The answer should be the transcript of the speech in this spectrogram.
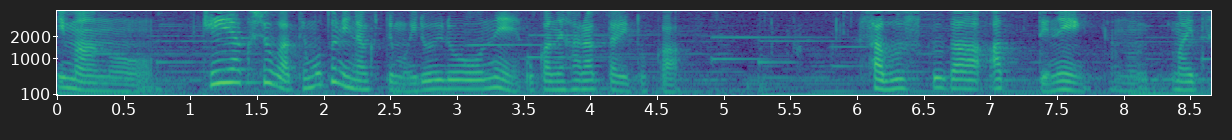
今あの契約書が手元になくてもいろいろねお金払ったりとかサブスクがあってねあの毎月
